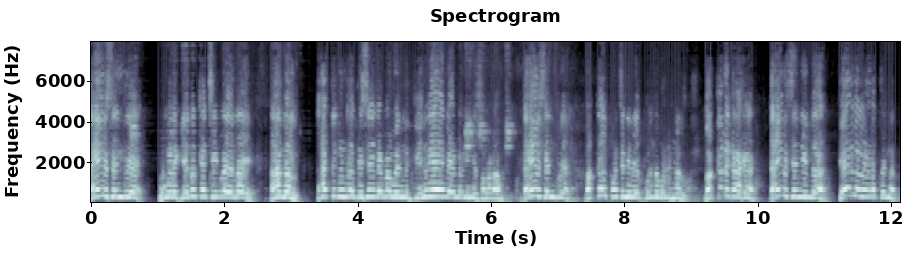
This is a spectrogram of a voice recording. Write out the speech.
தயவு செஞ்சு உங்களுக்கு எதிர்கட்சிகளே இல்லை இல்லை. நாங்கள் காட்டுகின்ற திசையில் எல்லாம் எங்களுக்கு எதிரே இல்லை என்று நீங்க சொல்லலாம். தயவு செஞ்சு மக்கள் பிரச்சனையை புரிந்து கொள்ளுங்கள். மக்களுக்காக தயவு செஞ்சு இந்த தேர்தலை நடத்துங்கள்.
